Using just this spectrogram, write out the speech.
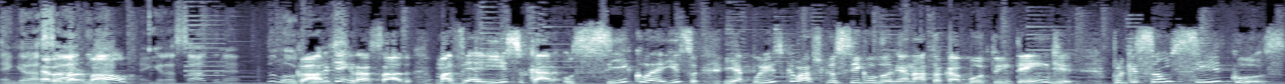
É engraçado. Era normal. Né? É engraçado, né? Muito louco. Claro isso. que é engraçado, mas é isso, cara. O ciclo é isso. E é por isso que eu acho que o ciclo do Renato acabou, tu entende? Porque são ciclos.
